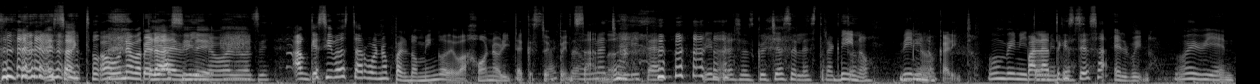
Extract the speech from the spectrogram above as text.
Exacto. O una botella de vino o algo así. Aunque sí va a estar bueno para el domingo de bajón ahorita que estoy Exacto, pensando. Una chilita mientras escuchas el extracto. Vino, Vino. vino, carito. Un vinito. Para la tristeza, el vino. Muy bien.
